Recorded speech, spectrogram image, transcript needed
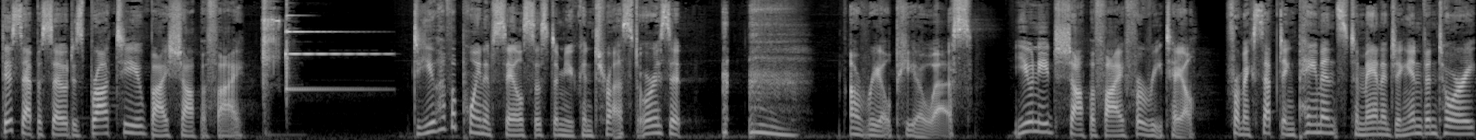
This episode is brought to you by Shopify. Do you have a point of sale system you can trust, or is it a real POS? you need Shopify for retail. From accepting payments to managing inventory,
